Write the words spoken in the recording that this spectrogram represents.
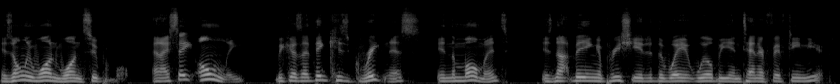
has only won one Super Bowl. And I say only because I think his greatness in the moment is not being appreciated the way it will be in 10 or 15 years.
